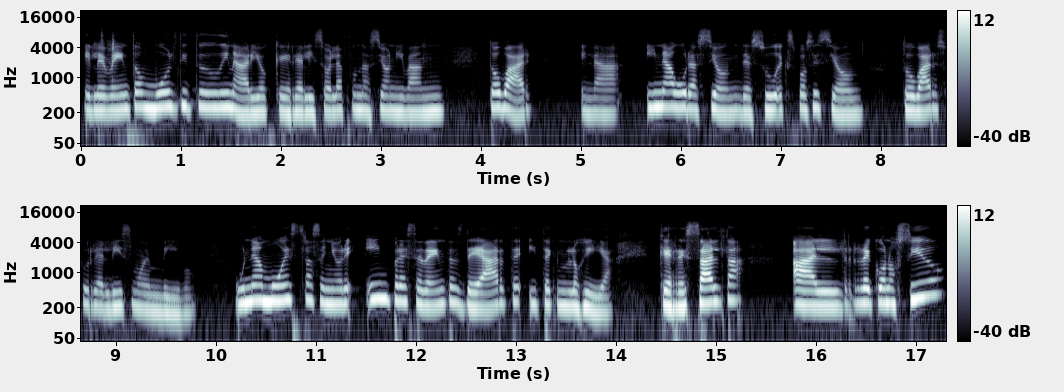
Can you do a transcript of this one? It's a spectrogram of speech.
el evento multitudinario que realizó la Fundación Iván Tobar en la inauguración de su exposición Tobar Surrealismo en Vivo. Una muestra, señores, imprecedentes de arte y tecnología que resalta al reconocido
